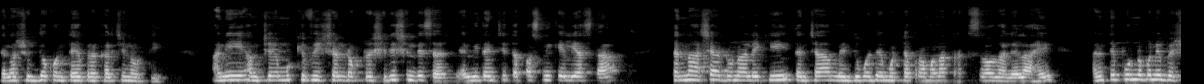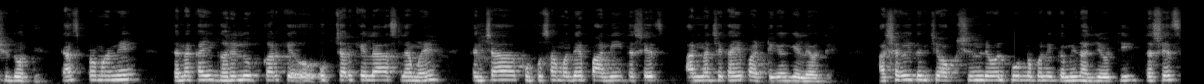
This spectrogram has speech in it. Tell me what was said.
त्यांना शुद्ध कोणत्याही प्रकारची नव्हती. आणि आमचे मुख्य physician doctor Shri Shinde sir यांनी त्यांची तपासणी केली असता त्यांना असे आढळून आले की त्यांच्या मेंदूमध्ये मोठ्या प्रमाणात रक्तस्राव झालेला आहे आणि ते पूर्णपणे बेशुद्ध होते. त्याचप्रमाणे त्यांना काही घरेलू उपकार के उपचार केला असल्यामुळे त्यांच्या फुफ्फुसामध्ये पाणी तसेच अन्नाचे काही पार्टिकल गेले होते. अशा वेळी त्यांची ऑक्सिजन लेवल पूर्णपणे कमी झाली होती. तसेच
